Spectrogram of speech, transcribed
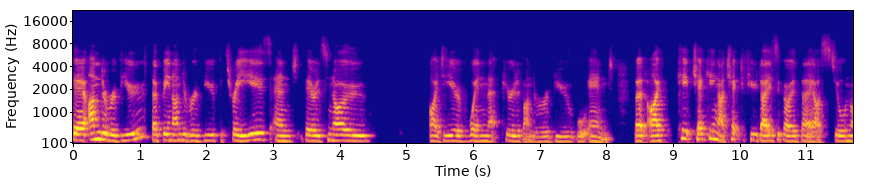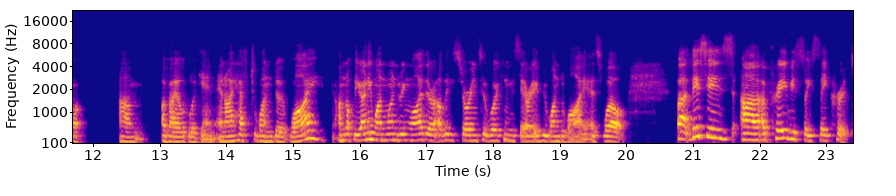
They're under review. They've been under review for three years, and there is no idea of when that period of under review will end. But I keep checking. I checked a few days ago, they are still not um, available again. And I have to wonder why. I'm not the only one wondering why. There are other historians who are working in this area who wonder why as well. But this is uh, a previously secret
